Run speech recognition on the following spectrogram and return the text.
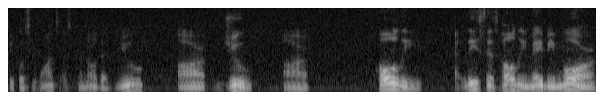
Because He wants us to know that you are Jew, are holy, at least as holy, maybe more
